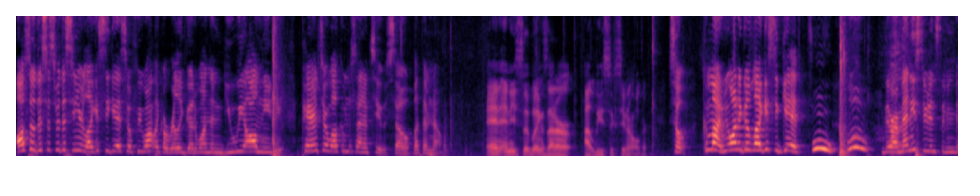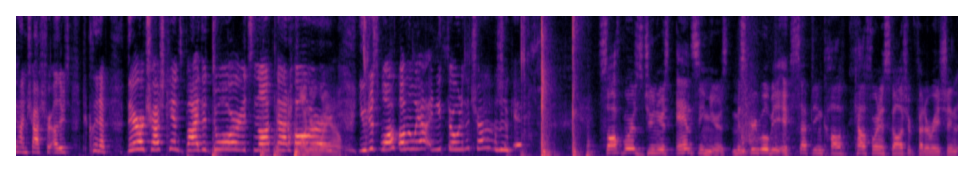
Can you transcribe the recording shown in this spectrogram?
Also, this is for the senior legacy gift, so if we want like a really good one, then you we all need you. Parents are welcome to sign up too, so let them know. And any siblings that are at least 16 or older. So come on, we want a good legacy gift. Woo! Woo! There are many students leaving behind trash for others to clean up. There are trash cans by the door. It's not that hard. On your way out. You just walk on the way out and you throw it in the trash, okay? Sophomores, juniors, and seniors, Miss Green will be accepting Cal- California Scholarship Federation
